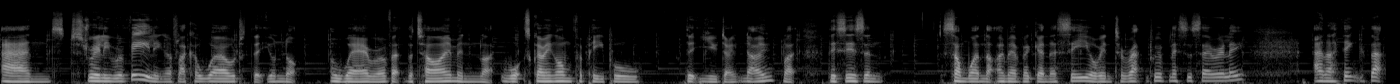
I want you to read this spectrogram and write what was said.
and just really revealing of like a world that you're not aware of at the time, and like what's going on for people that you don't know. Like this isn't someone that I'm ever going to see or interact with necessarily. And I think that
